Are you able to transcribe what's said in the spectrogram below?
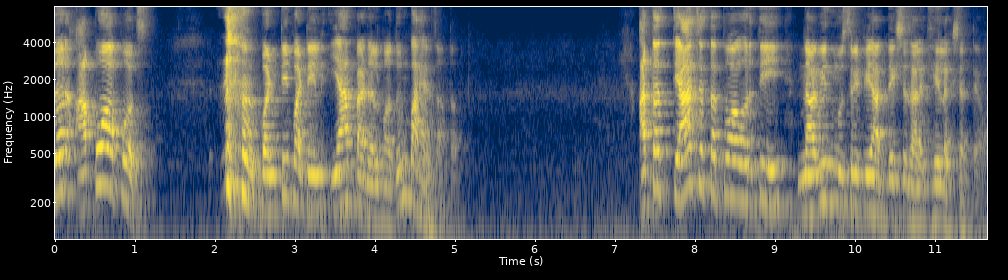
तर आपोआपच बंटी पाटील या पॅनलमधून बाहेर जातात. आता त्याच तत्वावरती नावीद मुश्रीफ हे अध्यक्ष झालेत हे लक्षात ठेवा.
